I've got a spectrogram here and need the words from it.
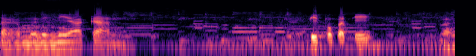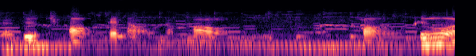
นะครับมือนี้มีอาการผิดปกตินั่นก็คือห้องแต่เสาครับห้อง ห้องคืองัว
